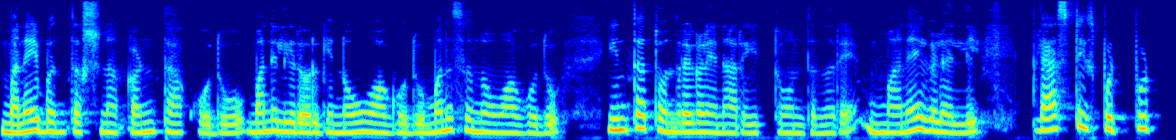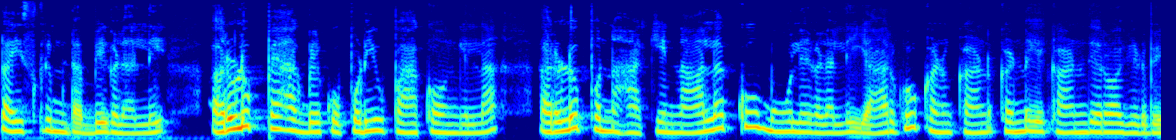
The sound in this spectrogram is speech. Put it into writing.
ಮನೆ ಬಂದ ತಕ್ಷಣ ಕಣ್ಣು ತಾಕೋದು, ಮನೇಲಿರೋರಿಗೆ ನೋವಾಗೋದು, ಮನಸ್ಸು ನೋವಾಗೋದು, ಇಂಥ ತೊಂದರೆಗಳೇನಾದ್ರು ಇತ್ತು ಅಂತಂದರೆ ಮನೆಗಳಲ್ಲಿ ಪ್ಲಾಸ್ಟಿಕ್ ಪುಟ್ ಪುಟ್ಟ ಐಸ್ ಕ್ರೀಮ್ ಡಬ್ಬಿಗಳಲ್ಲಿ ಅರಳುಪ್ಪೆ ಹಾಕಬೇಕು, ಪುಡಿ ಉಪ್ಪು ಹಾಕೋಂಗಿಲ್ಲ. ಅರಳುಪ್ಪನ್ನು ಹಾಕಿ ನಾಲ್ಕು ಮೂಲೆಗಳಲ್ಲಿ ಯಾರಿಗೂ ಕಣ್ ಕಾಣ್, ಕಣ್ಣಿಗೆ ಕಾಣದೇ ಇರೋ ಹಾಗೆ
